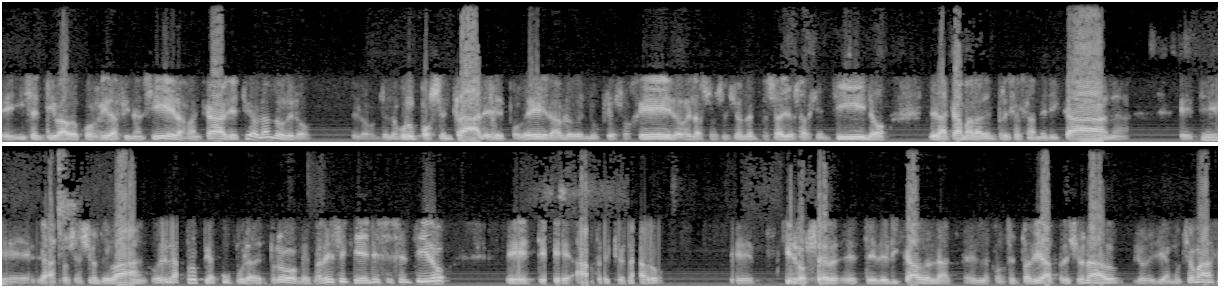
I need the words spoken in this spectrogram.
eh, incentivado corridas financieras, bancarias. Estoy hablando de los, de, los, de los grupos centrales de poder, hablo del núcleo sojero, de la Asociación de Empresarios Argentinos, de la Cámara de Empresas Americanas, este, la Asociación de Bancos, de la propia cúpula del PRO. Me parece que en ese sentido este, ha presionado, eh, quiero ser este, delicado en la, en la conceptualidad, presionado, yo diría mucho más,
